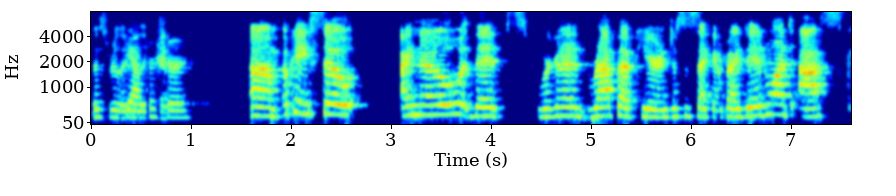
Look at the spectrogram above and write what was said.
that's really Yeah, really for good. sure. Um, okay, so I know that we're gonna wrap up here in just a second, but I did want to ask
